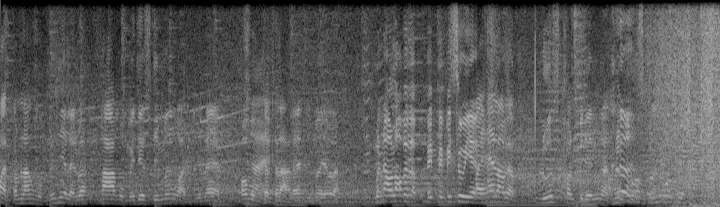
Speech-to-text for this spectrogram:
ปัดกำลังผมด้วยที่อะไรรู้ป่ะพาผมไปเจอสตรีมเมอร์ก่อนทีแรกเพราะผมจับฉลากได้สตรีมเมอร์ใช่ป่ะมันเอาเราไปแบบไปไปไปซุยอะไปให้เราแบบ lose confidence ก่อนอัน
